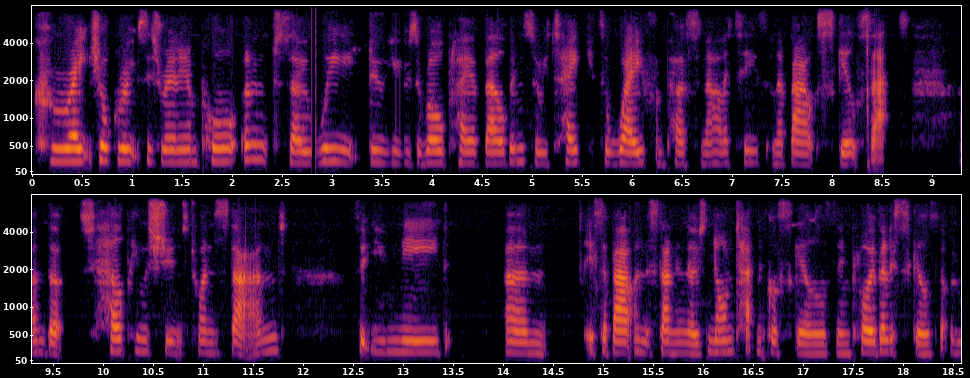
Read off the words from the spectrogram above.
create your groups is really important. So we do use a role play of Belbin. So we take it away from personalities and about skill sets and that helping the students to understand that you need um, it's about understanding those non-technical skills, and employability skills that are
